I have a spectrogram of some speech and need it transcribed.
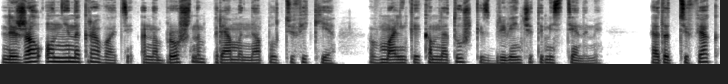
Лежал он не на кровати, а на брошенном прямо на пол тюфяке в маленькой комнатушке с бревенчатыми стенами. Этот тюфяк,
